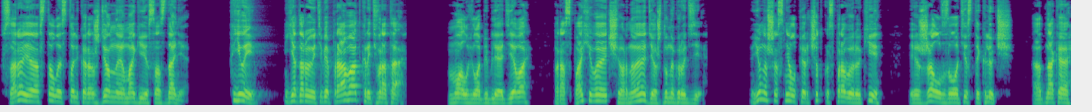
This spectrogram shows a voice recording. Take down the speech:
В сарае осталось только рожденная магия создания. «Хьюи, я дарую тебе право открыть врата», — молвила библиодева, распахивая черную одежду на груди. Юноша снял перчатку с правой руки и сжал золотистый ключ. Однако...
